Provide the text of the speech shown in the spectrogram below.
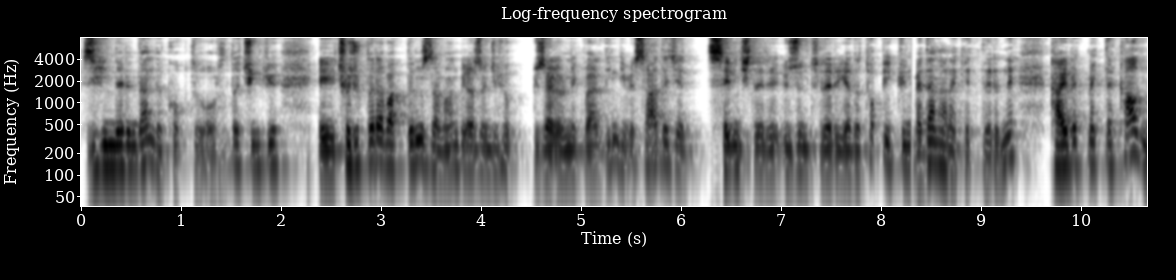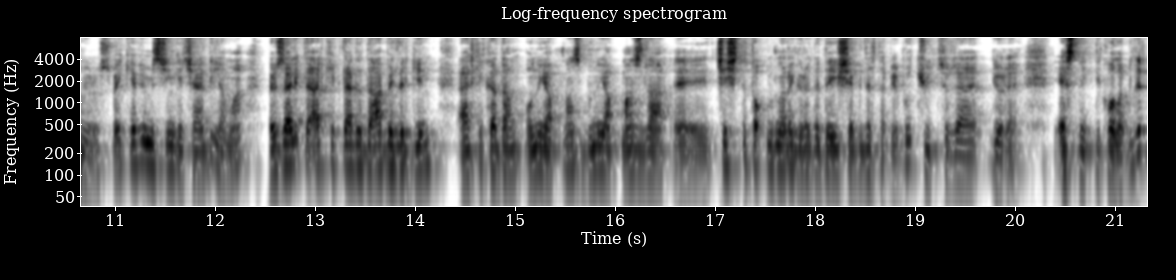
zihinlerinden de koptuğu ortada. Çünkü e, çocuklara baktığımız zaman biraz önce çok güzel örnek verdiğin gibi sadece sevinçleri, üzüntüleri ya da topyekün beden hareketlerini kaybetmekle kalmıyor görüyoruz. Belki hepimiz için geçerli değil ama özellikle erkeklerde daha belirgin. Erkek adam onu yapmaz, bunu yapmazla e, çeşitli toplumlara göre de değişebilir tabii bu. Kültüre göre esneklik olabilir.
